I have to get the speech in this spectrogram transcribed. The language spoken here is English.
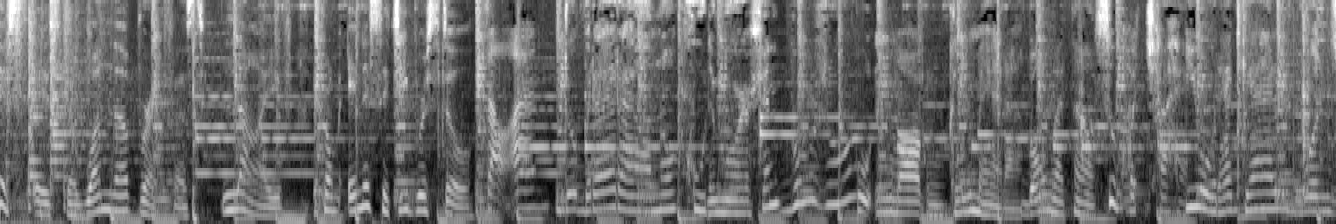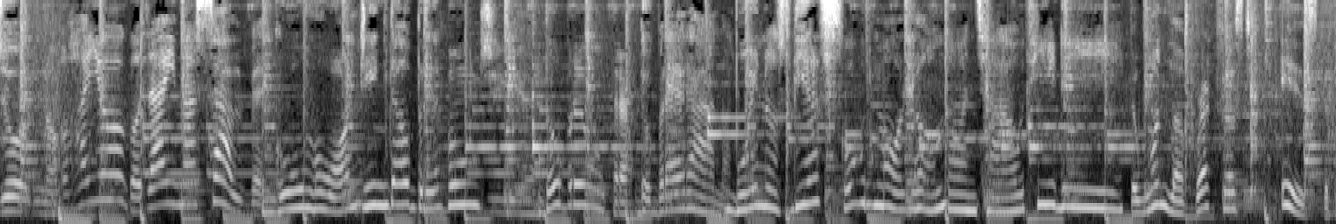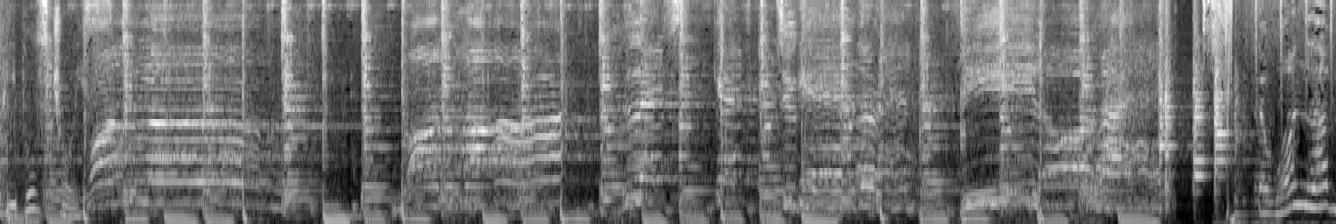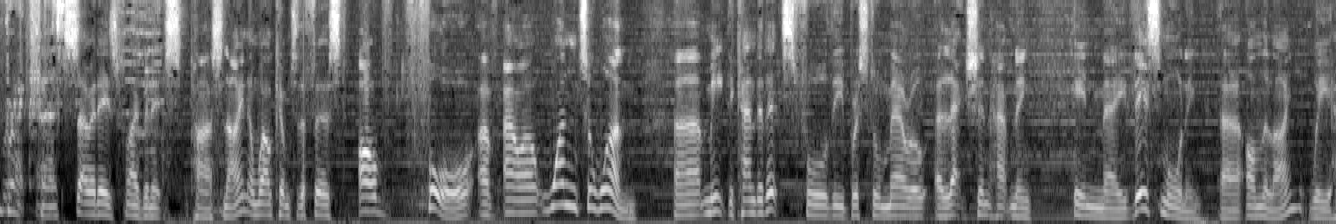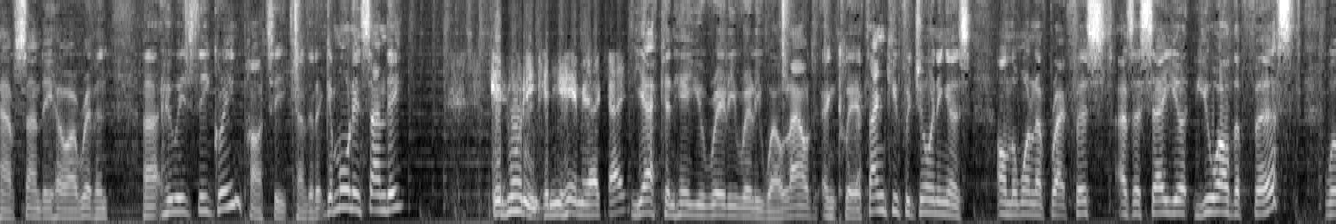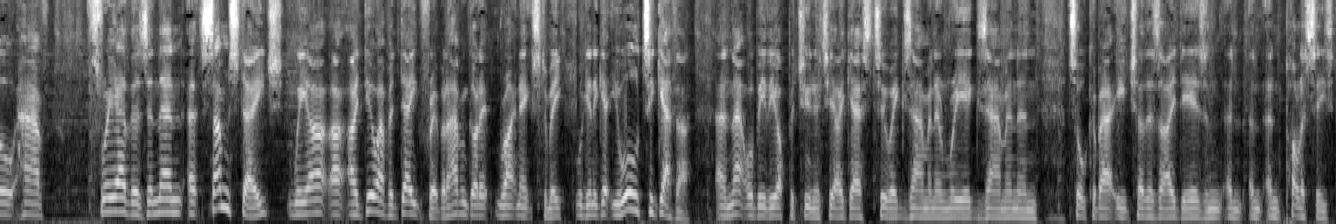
This is the One Love Breakfast, live from inner city Bristol. Dobré ráno, goedemorgen. Bonjour. Bon matin. Subhachahe. Buongiorno. Ohayo. Salve. Good morning. Dzień dobry. Dobre. Dobré ráno. Buenos dias. Good morning. The One Love Breakfast is the people's choice. One. One Love Breakfast. So it is five minutes past nine, and welcome to the first of four of our one to one meet the candidates for the Bristol mayoral election happening in May. This morning uh, on the line, we have Sandy Hore-Ruthven, uh, who is the Green Party candidate. Good morning, Sandy. Good morning. Can you hear me okay? Yeah, can hear you really, really well, loud and clear. Thank you for joining us on the One Love Breakfast. As I say, you you are the first. We'll have three others, and then at some stage, we are. I, do have a date for it, but I haven't got it right next to me. We're going to get you all together, and that will be the opportunity, I guess, to examine and re-examine and talk about each other's ideas and, and, and, and policies.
